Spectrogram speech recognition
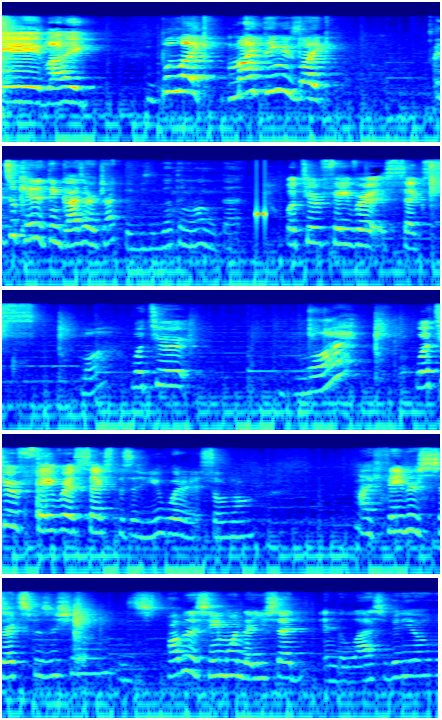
gay. Like, But like my thing is like it's okay to think guys are attractive. There's nothing wrong with that. what's your favorite sex? What? What's your what? What's your favorite sex position? You worded it so wrong. My favorite sex position is probably the same one that you said in the last video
